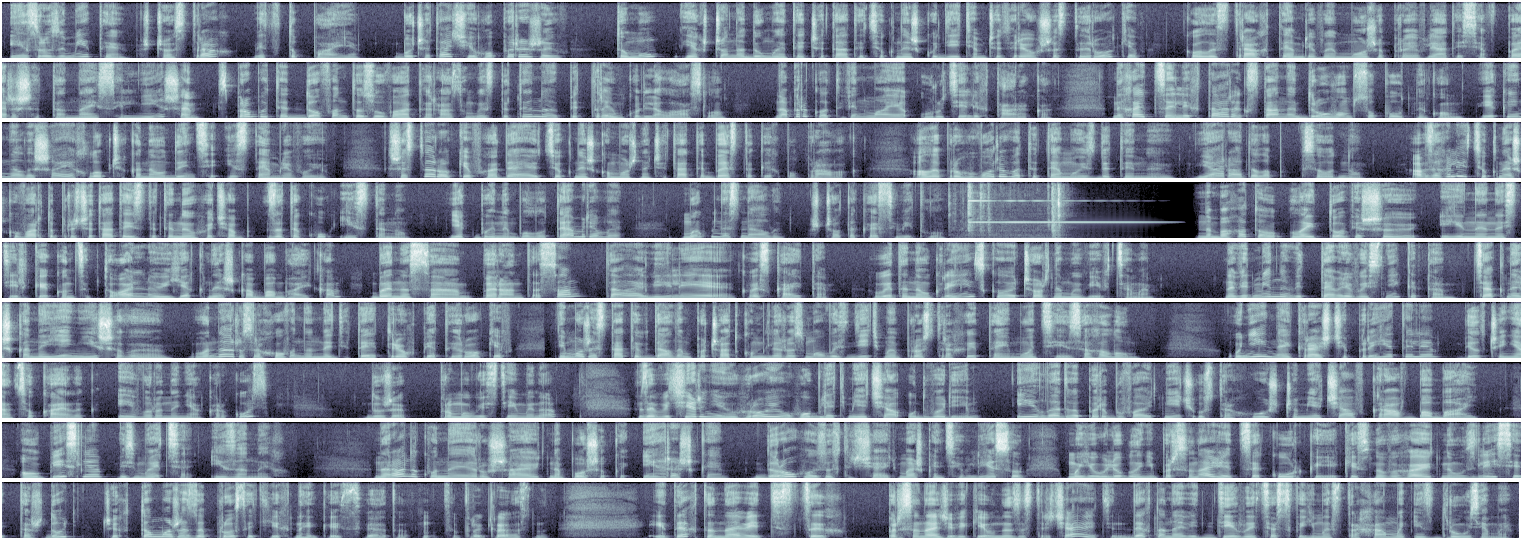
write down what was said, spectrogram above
і зрозуміти, що страх відступає, бо читач його пережив. Тому, якщо надумаєте читати цю книжку дітям 4-6 років, коли страх темряви може проявлятися вперше та найсильніше, спробуйте дофантазувати разом із дитиною підтримку для Ласло. Наприклад, він має у руці ліхтарика. Нехай цей ліхтарик стане другом супутником, який не лишає хлопчика наодинці із темрявою. Шести років, гадаю, цю книжку можна читати без таких поправок, але проговорювати тему із дитиною я радила б все одно. А взагалі цю книжку варто прочитати із дитиною хоча б за таку істину. Якби не було темряви, ми б не знали, що таке світло. Набагато лайтовішою і не настільки концептуальною є книжка Бабайка Бенеса Берантаса та Вілії Квескайте, видана українською чорними вівцями. На відміну від темряви Снікета, ця книжка не є нішевою, вона розрахована на дітей 3-5 років і може стати вдалим початком для розмови з дітьми про страхи та емоції загалом. У ній найкращі приятелі білченя Цокайлик і вороненя Каркусь, дуже промовисті імена, за вечірньою грою гублять м'яча у дворі і ледве перебувають ніч у страху, що м'яча вкрав бабай, а опісля візьметься і за них. На ранок вони рушають на пошуки іграшки, дорогою зустрічають мешканців лісу. Мої улюблені персонажі це курки, які сновигають на узлісі та ждуть, чи хто може запросить їх на якесь свято. Ну, це прекрасно. І дехто навіть з цих персонажів, які вони зустрічають, дехто навіть ділиться своїми страхами із друзями.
